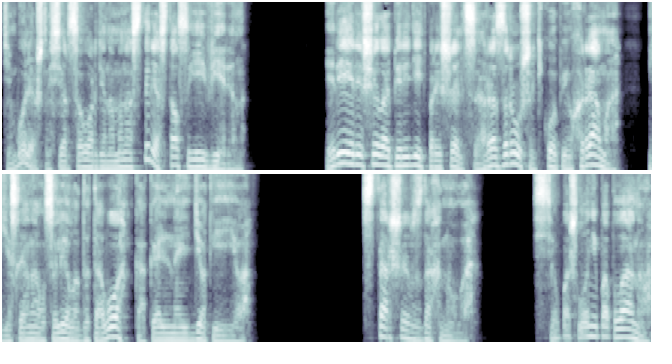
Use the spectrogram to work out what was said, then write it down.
Тем более, что сердце ордена монастырь остался ей верен. Ирея решила опередить пришельца, разрушить копию храма, если она уцелела до того, как Эль найдет ее. Старшая вздохнула. Все пошло не по плану.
